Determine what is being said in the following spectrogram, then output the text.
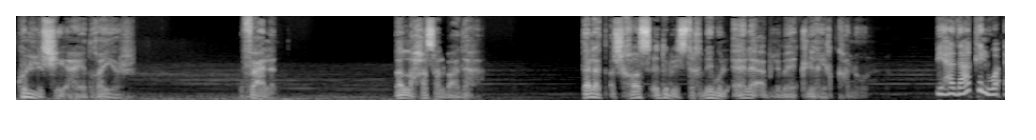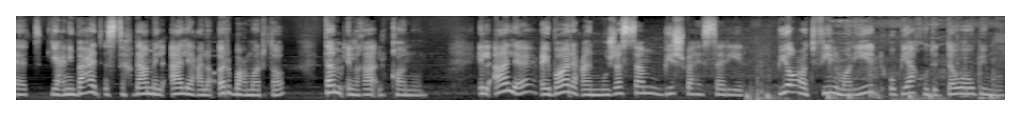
كل شيء هيتغير. وفعلا ده اللي حصل بعدها. ثلاث أشخاص قدروا يستخدموا الآلة قبل ما يتلغي القانون. بهداك الوقت يعني بعد استخدام الآلة على أربع مرضى تم إلغاء القانون. الآلة عبارة عن مجسم بيشبه السرير بيقعد فيه المريض وبياخد الدواء وبيموت.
